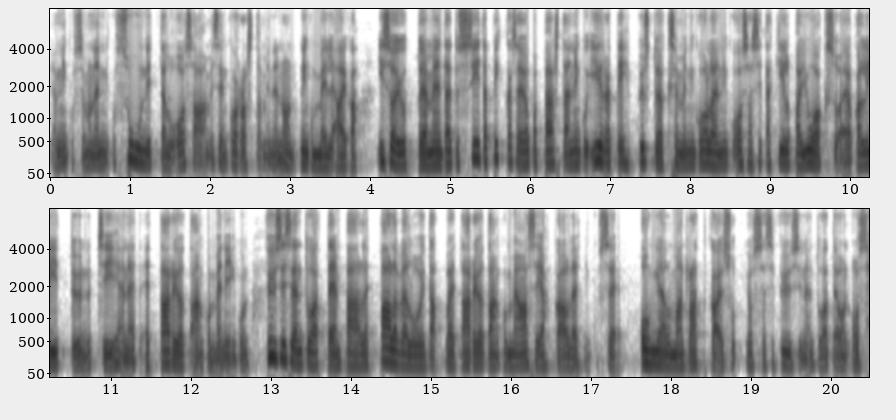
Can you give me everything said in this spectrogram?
ja niin semmoinen niin suunnitteluosaamisen korostaminen on niin meille aika iso juttu ja meidän täytyisi siitä pikkasen jopa päästä niin irti pystyäksemme niin olemaan niin osa sitä kilpajuoksua, joka liittyy nyt siihen, että, että tarjotaanko me niin fyysisen tuotteen päälle palveluita vai tarjotaanko me asiakkaalle niin se ongelman ratkaisu, jossa se fyysinen tuote on osa.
